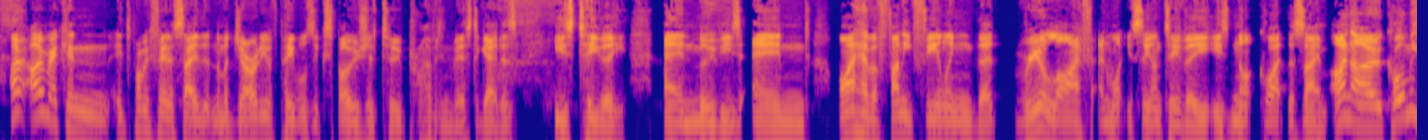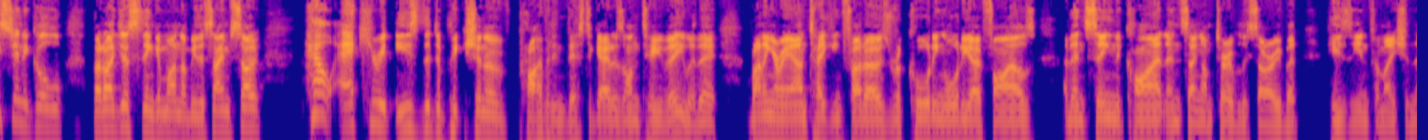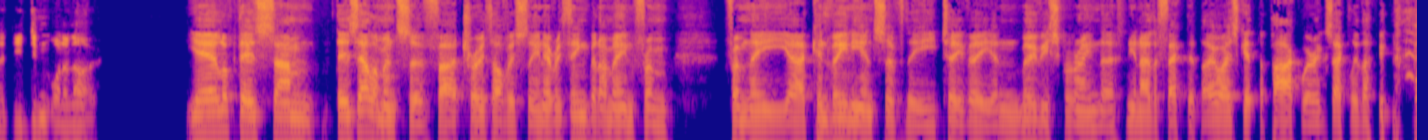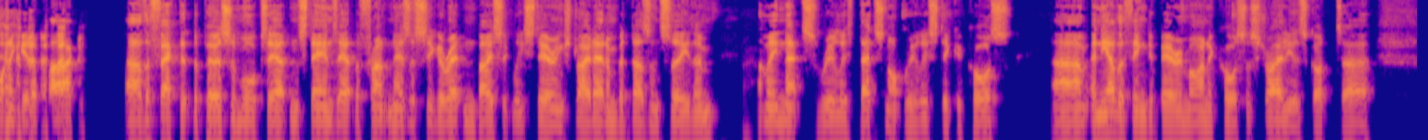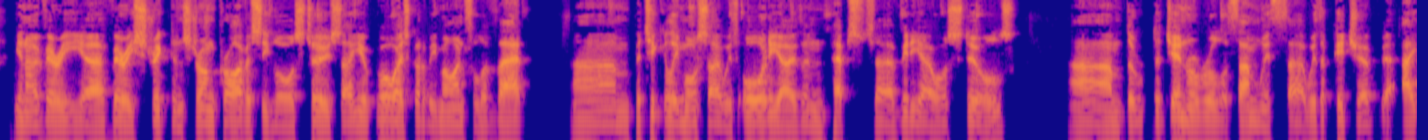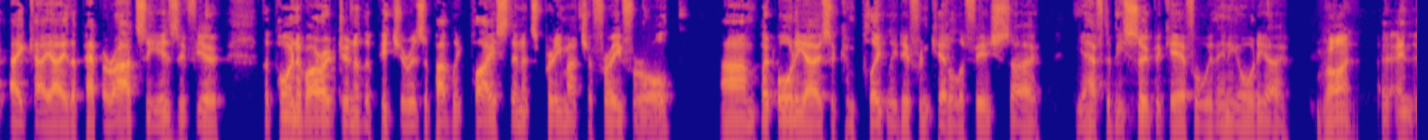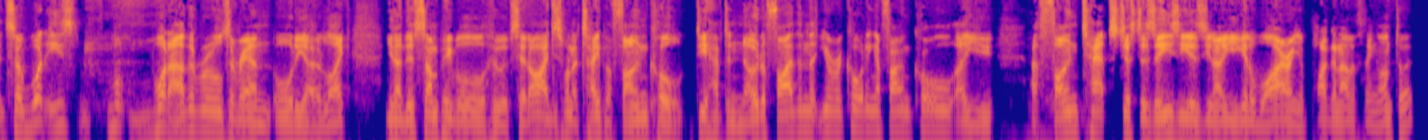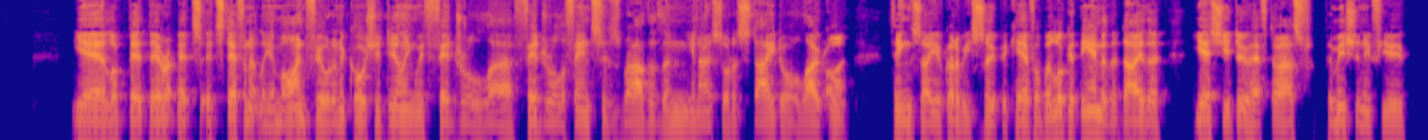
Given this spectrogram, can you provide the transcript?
I, I reckon it's probably fair to say that the majority of people's exposure to private investigators is TV and movies. And I have a funny feeling that real life and what you see on TV is not quite the same. I know, call me cynical, but I just think it might not be the same. So, how accurate is the depiction of private investigators on TV where they're running around taking photos, recording audio files, and then seeing the client and saying, I'm terribly sorry, but here's the information that you didn't want to know? Yeah, look, there's um, there's elements of uh, truth, obviously, in everything, but I mean, from from the uh, convenience of the TV and movie screen, the you know the fact that they always get the park where exactly they want to get a park, uh, the fact that the person walks out and stands out the front and has a cigarette and basically staring straight at them but doesn't see them. I mean, that's really that's not realistic, of course. Um, and the other thing to bear in mind, of course, Australia's got uh, you know very uh, very strict and strong privacy laws too. So you've always got to be mindful of that, um, particularly more so with audio than perhaps uh, video or stills. Um, the the general rule of thumb with uh, with a picture, a, aka the paparazzi, is if you the point of origin of the picture is a public place, then it's pretty much a free for all. Um, but audio is a completely different kettle of fish. So you have to be super careful with any audio. Right. And so, what is what, what are the rules around audio? Like, you know, there's some people who have said, "Oh, I just want to tape a phone call." Do you have to notify them that you're recording a phone call? Are you a phone taps just as easy as you know you get a wire and you plug another thing onto it? Yeah, look, there, there, it's it's definitely a minefield, and of course you're dealing with federal uh, federal offences rather than you know sort of state or local right. things. So you've got to be super careful. But look, at the end of the day, the yes, you do have to ask permission if you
